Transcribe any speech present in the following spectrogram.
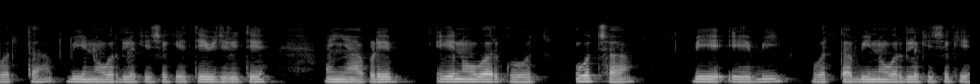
વત્તા બીનો વર્ગ લખી શકીએ. તેવી જ રીતે અહીંયા આપણે એનો વર્ગ ઓછા બે એ બી વત્તા બીનો વર્ગ લખી શકીએ.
